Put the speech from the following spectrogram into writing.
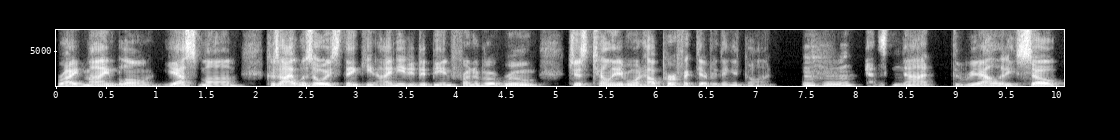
right mind blown yes mom because i was always thinking i needed to be in front of a room just telling everyone how perfect everything had gone Mm-hmm. that's not the reality so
